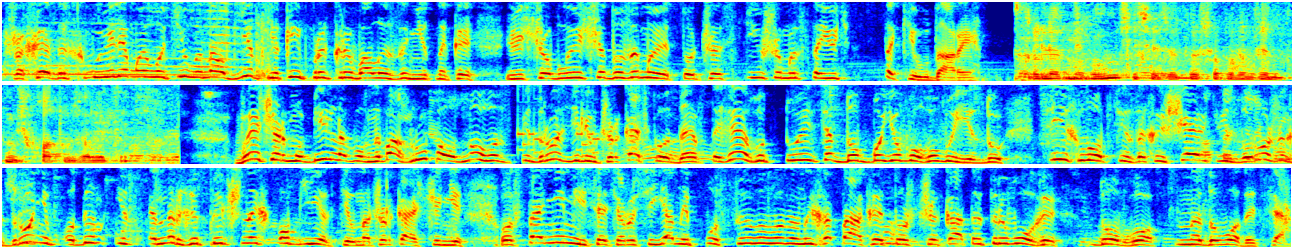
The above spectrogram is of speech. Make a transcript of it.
Шахеди хвилями летіли на об'єкт, який прикривали зенітники. І що ближче до зими, то частішими стають такі удари. Стріляти не вийде за те, що потім вже комусь в хату залетить. Вечір мобільна вогнева група одного з підрозділів Черкаського ДФТГ готується до бойового виїзду. Ці хлопці захищають від ворожих дронів один із енергетичних об'єктів на Черкащині. Останній місяць росіяни посилили на них атаки, тож чекати тривоги довго не доводиться.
